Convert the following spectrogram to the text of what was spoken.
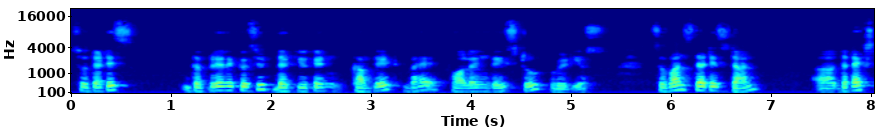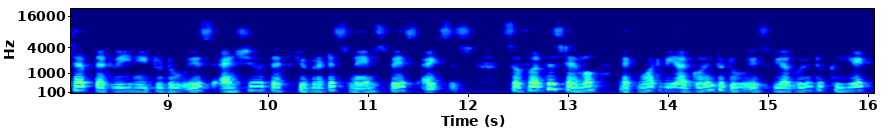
So that is the prerequisite that you can complete by following these two videos. So once that is done, uh, the next step that we need to do is ensure that Kubernetes namespace exists. So for this demo, like what we are going to do is we are going to create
